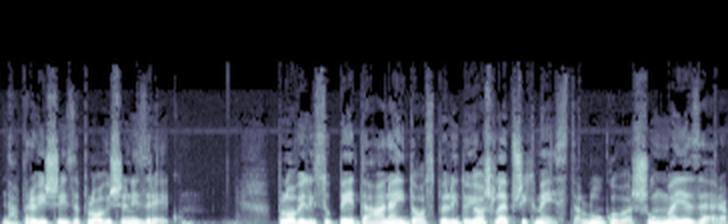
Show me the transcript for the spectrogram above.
Napraviše i zaploviše niz reku. Plovili su pet dana i dospeli do još lepših mesta, lugova, šuma, jezera.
